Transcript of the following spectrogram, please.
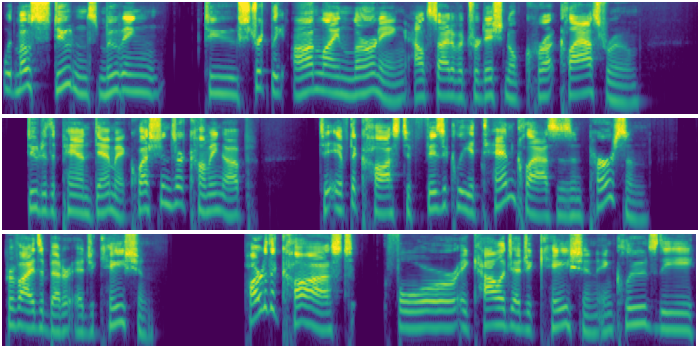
With most students moving to strictly online learning outside of a traditional cr- classroom due to the pandemic, questions are coming up to if the cost to physically attend classes in person provides a better education. Part of the cost for a college education includes the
